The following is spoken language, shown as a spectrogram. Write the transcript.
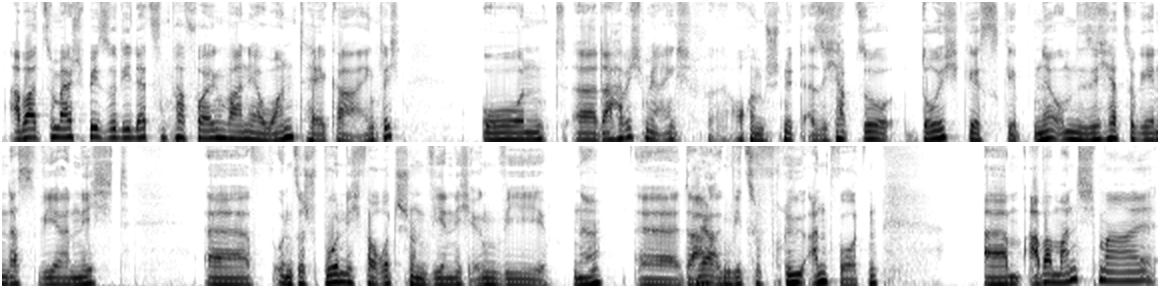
Aber zum Beispiel so die letzten paar Folgen waren ja One-Taker eigentlich. Und äh, da habe ich mir eigentlich auch im Schnitt, also ich habe so durchgeskippt, ne, um sicher zu gehen, dass wir nicht äh, unsere Spuren nicht verrutschen und wir nicht irgendwie, ne, äh, da Ja. irgendwie zu früh antworten. Ähm, aber manchmal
